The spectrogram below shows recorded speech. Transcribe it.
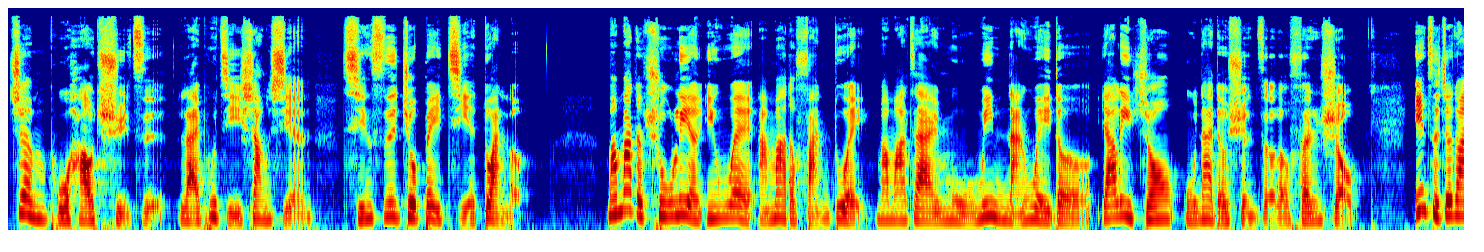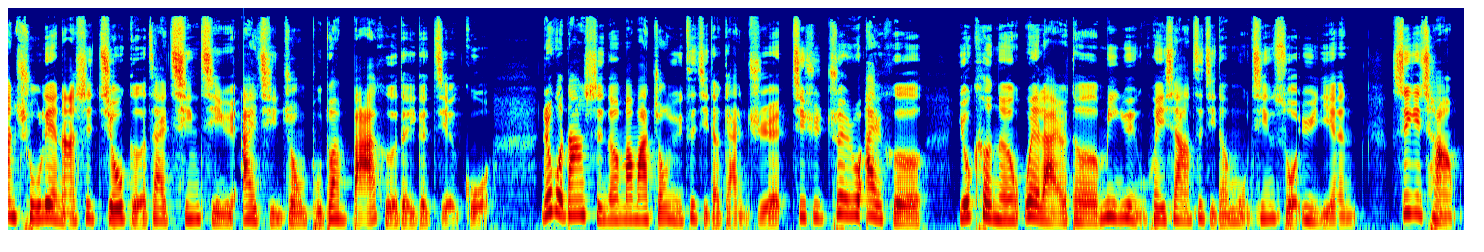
正谱好曲子来不及上弦，情丝就被截断了。妈妈的初恋，因为阿嬷的反对，妈妈在母命难违的压力中，无奈的选择了分手。因此，这段初恋呢、啊，是纠葛在亲情与爱情中不断拔河的一个结果。如果当时呢，妈妈忠于自己的感觉，继续坠入爱河，有可能未来的命运会像自己的母亲所预言，是一场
